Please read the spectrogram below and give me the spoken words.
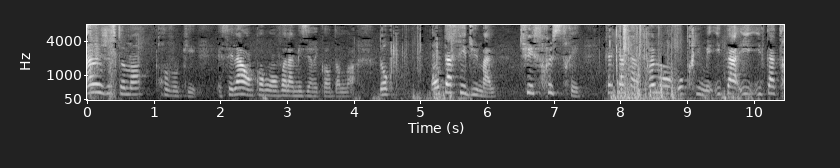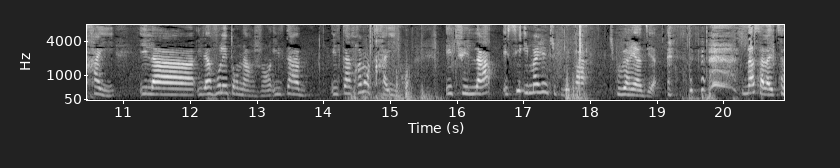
injustement provoqué. Et c'est là encore où on voit la miséricorde d'Allah. Donc, on t'a fait du mal, tu es frustré, quelqu'un t'a vraiment opprimé, il t'a, il, t'a trahi, il a, il a volé ton argent, il t'a, il t'a vraiment trahi, quoi. Et tu es là, et si, imagine, tu pouvais pas, tu pouvais rien dire. là, ça, allait- ça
